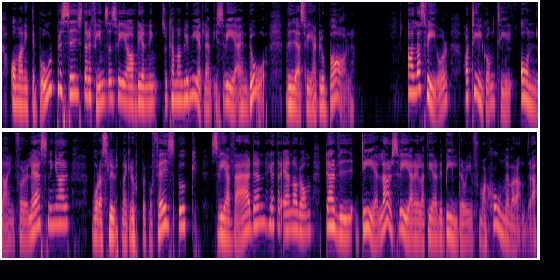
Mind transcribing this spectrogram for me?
Om man inte bor precis där det finns en Svea-avdelning så kan man bli medlem i Svea ändå via Svea Global. Alla Sveor har tillgång till onlineföreläsningar, våra slutna grupper på Facebook, Svea Världen heter en av dem, där vi delar Svea-relaterade bilder och information med varandra.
